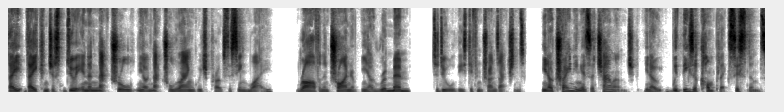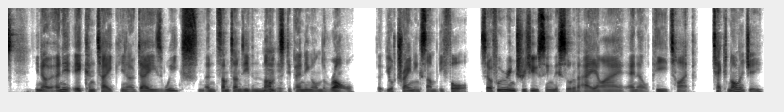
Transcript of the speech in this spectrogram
they they can just do it in a natural you know natural language processing way rather than trying to you know remember to do all these different transactions you know training is a challenge you know with these are complex systems you know and it, it can take you know days weeks and sometimes even months mm-hmm. depending on the role that you're training somebody for so if we're introducing this sort of ai nlp type technology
